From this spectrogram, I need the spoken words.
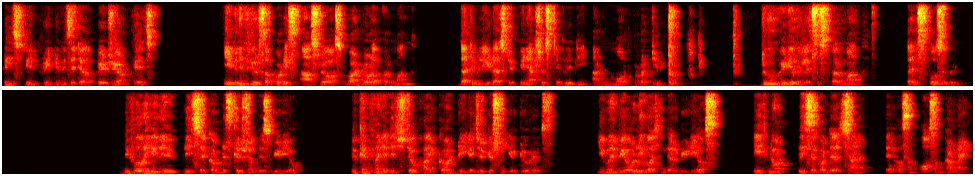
please feel free to visit our Patreon page. Even if your support is as low as $1 per month, that will lead us to financial stability and more productivity. Two video releases per month, that is possible. Before you leave, please check out description of this video. You can find a list of high quality education YouTubers. You may be only watching their videos. If not, please check out their channel. They have some awesome content.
